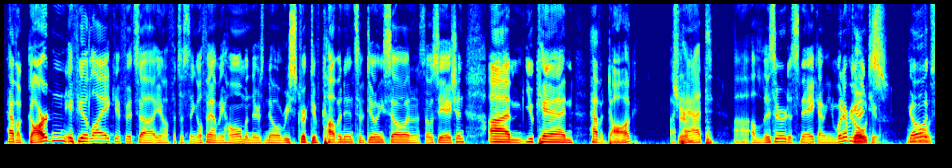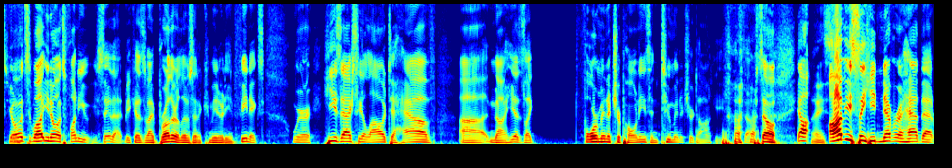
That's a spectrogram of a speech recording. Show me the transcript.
have a garden if you'd like. If it's a you know if it's a single family home and there's no restrictive covenants of doing so in an association, um, you can have a dog, a Sure. cat, uh, a lizard, a snake. I mean, whatever you're into. Goats. Goats. Yeah. goats. Well, you know, it's funny you, you say that because my brother lives in a community in Phoenix where he's actually allowed to have. Uh, no, he has like four miniature ponies and two miniature donkeys. so, yeah, Nice. obviously he'd never had that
